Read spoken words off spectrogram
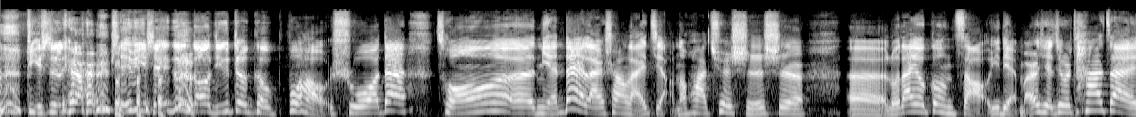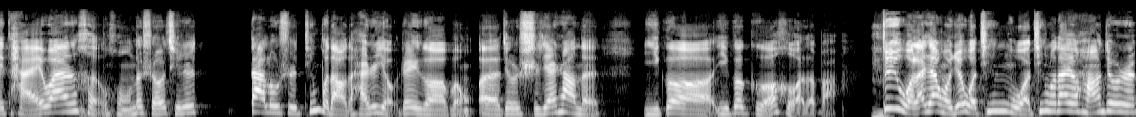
鄙视链儿，谁比谁更高级，这可不好说。但从呃年代来上来讲的话，确实是呃罗大佑更早一点吧，而且就是他在台湾很红的时候，其实大陆是听不到的，还是有这个文呃就是时间上的一个一个隔阂的吧。对于我来讲，我觉得我听我听罗大佑好像就是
